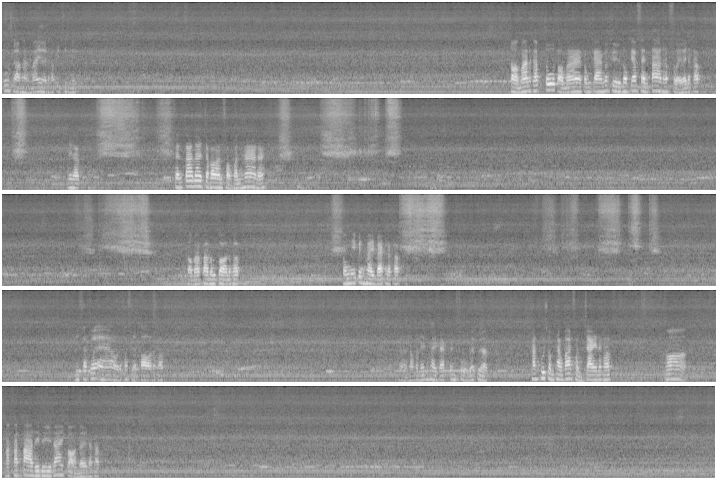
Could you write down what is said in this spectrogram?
กุ้งฉลามหางไหม้เลยนะครับอินซิกนี้ต่อมานะครับ ตู้ต่อมาตรงกลางก็คือนกแก้วแซนต้านะครับ สวยเลยนะครับ นี่ครับแซนต้าน่าจะประมาณ 2,500 นะ ต่อมาปลามังกรนะครับ ตรงนี้เป็นไฮแบ็กนะครับ ซักเกอร์แอลแล้วก็เสือตอนะครับอ่าเรามาเน้นไฮแบ็กเป็นสูงด้วยเผื่อท่านผู้ชมทางบ้านสนใจนะครับ ก็มาคัดปลาดีๆ ได้ก่อนเลยนะครับ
